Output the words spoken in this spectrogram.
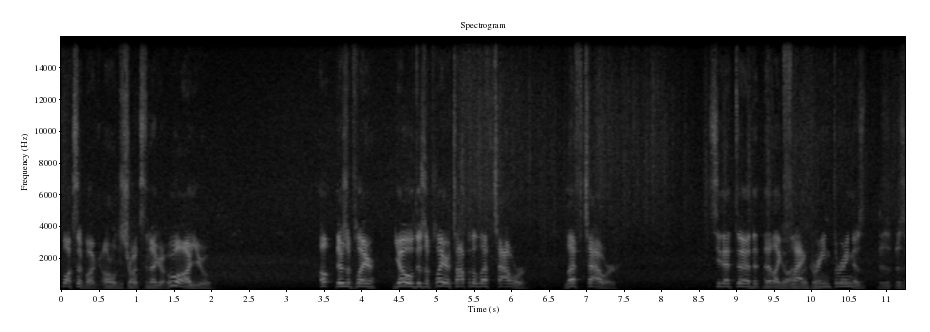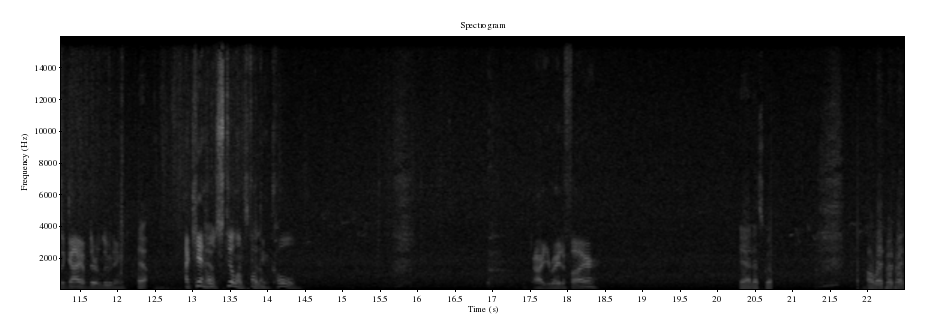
Walks up like Arnold You Schwarzenegger. Who are you? Oh, there's a player. Yo, there's a player top of the left tower. Left tower. See that uh, that, that like Yo, flat green thing? There's, there's there's a guy up there looting. Yeah. I can't Yeah, hold still. I'm let's kill him. fucking cold. All right, you ready to fire? Yeah, let's go. Oh wait, wait, wait.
